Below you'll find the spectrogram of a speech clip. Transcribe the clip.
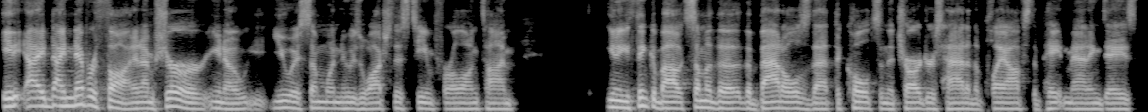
it, I I never thought, and I'm sure you know you as someone who's watched this team for a long time, you know you think about some of the the battles that the Colts and the Chargers had in the playoffs, the Peyton Manning days.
